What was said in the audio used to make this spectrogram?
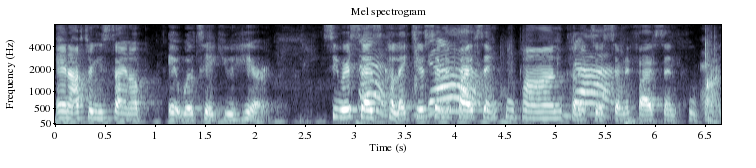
and after you sign up, it will take you here. See where it says collect your 75 cent coupon, collect your 75 cent coupon.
